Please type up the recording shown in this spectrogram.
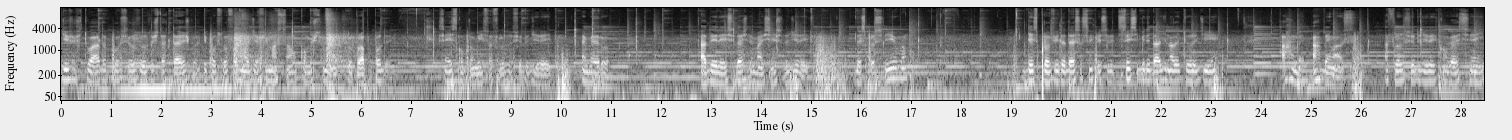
desvirtuada por seus usos estratégicos e por sua forma de afirmação como instrumento do próprio poder. Sem esse compromisso, a filosofia do direito é mero adereço das demais ciências do direito, despressiva desprovida dessa sensibilidade na leitura de Arbemas. A filosofia do direito converte-se em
